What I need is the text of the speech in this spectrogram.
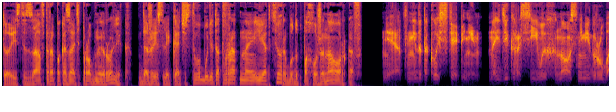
То есть завтра показать пробный ролик, даже если качество будет отвратное и актеры будут похожи на орков? Нет, не до такой степени. Найди красивых, но сними грубо.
